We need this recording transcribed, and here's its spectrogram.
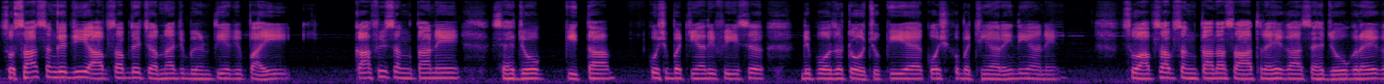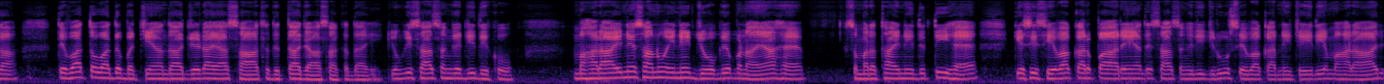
ਸੋ ਸਾਧ ਸੰਗਤ ਜੀ, ਆਪ ਸਭ ਦੇ ਚਰਨਾਂ 'ਚ ਬੇਨਤੀ ਹੈ ਕਿ ਭਾਈ ਕਾਫੀ ਸੰਗਤਾਂ ਨੇ ਸਹਿਯੋਗ ਕੀਤਾ। ਕੁਝ ਬੱਚਿਆਂ ਦੀ ਫੀਸ ਡਿਪੋਜ਼ਿਟ ਹੋ ਚੁੱਕੀ ਹੈ ਕੁਝ ਕੁ ਬੱਚੀਆਂ ਰਹਿੰਦੀਆਂ ਨੇ। ਸੋ ਆਪ ਸਭ ਸੰਗਤਾਂ ਦਾ ਸਾਥ ਰਹੇਗਾ, ਸਹਿਯੋਗ ਰਹੇਗਾ ਤੇ ਵੱਧ ਤੋਂ ਵੱਧ ਬੱਚਿਆਂ ਦਾ ਜਿਹੜਾ ਆ ਸਾਥ ਦਿੱਤਾ ਜਾ ਸਕਦਾ ਹੈ ਕਿਉਂਕਿ ਸਾਧ ਸੰਗਤ ਜੀ ਦੇਖੋ, ਮਹਾਰਾਜ ਨੇ ਸਾਨੂੰ ਇੰਨੇ ਯੋਗ ਬਣਾਇਆ ਹੈ ਸਮਰੱਥਾ ਇਨੀ ਦਿੱਤੀ ਹੈ ਕਿ ਅਸੀਂ ਸੇਵਾ ਕਰ ਪਾ ਰਹੇ ਹਾਂ ਤੇ ਸਾਧ ਸੰਗਤ ਜੀ ਜਰੂਰ ਸੇਵਾ ਕਰਨੀ ਚਾਹੀਦੀ ਹੈ। ਮਹਾਰਾਜ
